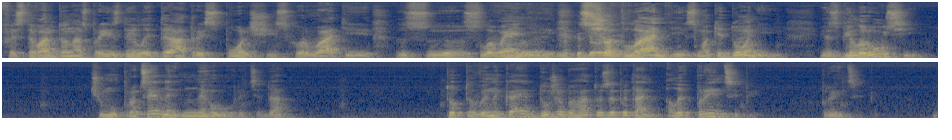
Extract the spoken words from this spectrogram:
фестиваль до нас приїздили театри з Польщі, з Хорватії, з е, Словенії, з Шотландії, з Македонії, з Білорусі. Чому про це не, не говориться? Да? Тобто виникає дуже багато запитань. Але в принципі, в принципі е,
